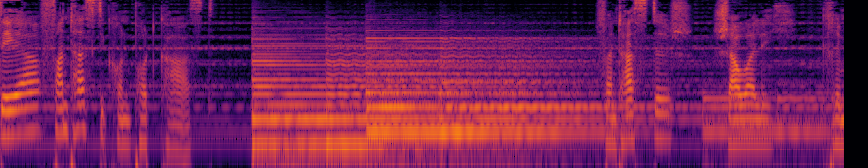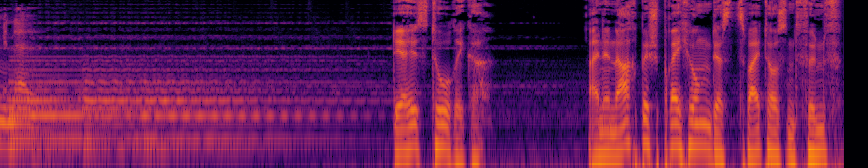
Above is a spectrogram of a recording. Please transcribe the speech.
Der Fantastikon Podcast. Fantastisch, schauerlich, kriminell. Der Historiker. Eine Nachbesprechung des 2005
